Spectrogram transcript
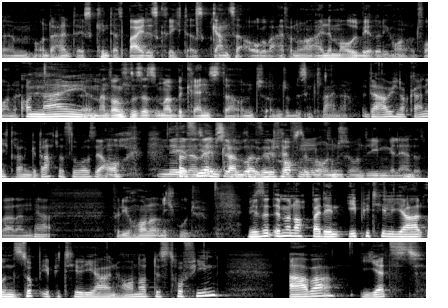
ähm, und halt das Kind das beides kriegt. Das ganze Auge war einfach nur eine Maulbeere, die Hornhaut vorne. Oh nein. Ähm, ansonsten ist das immer begrenzter und, und ein bisschen kleiner. Da habe ich noch gar nicht dran gedacht, dass sowas ja auch Nee, passieren kann Selbsthilfegruppe getroffen und, und lieben gelernt. Das war dann Ja. Für die Hornhaut nicht gut. Wir sind immer noch bei den epithelial- und subepithelialen Hornhautdystrophien, aber jetzt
